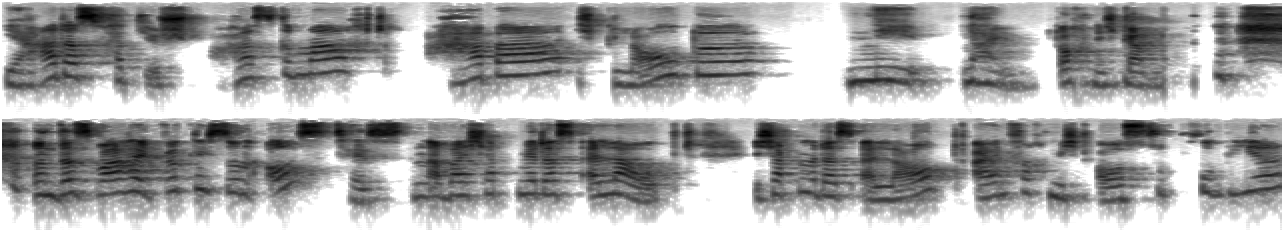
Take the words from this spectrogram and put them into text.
ja, das hat dir Spaß gemacht, aber ich glaube, nee, nein, doch nicht ganz. Und das war halt wirklich so ein Austesten, aber ich habe mir das erlaubt. Ich habe mir das erlaubt, einfach mich auszuprobieren,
